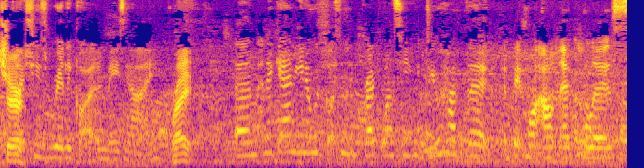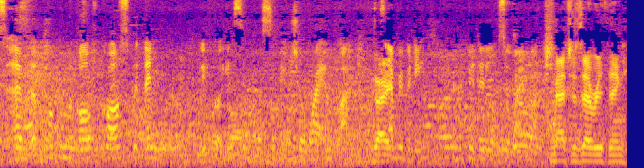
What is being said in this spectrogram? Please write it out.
Sure. Like, she's really got an amazing eye. Right. Um, and again, you know, we've got some of the red ones, so you do have the a bit more out there colours um, that pop on the golf course, but then we've got your simple signature white and black. Right. Everybody, everybody loves a white and black. Matches everything.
